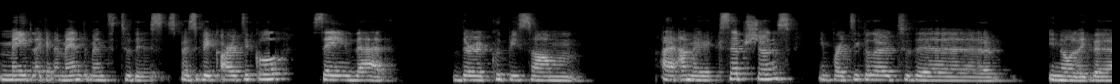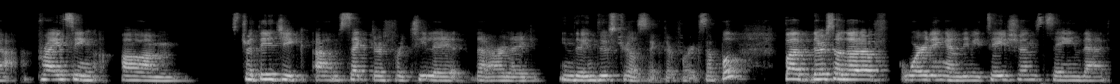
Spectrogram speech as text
made like an amendment to this specific article saying that there could be some I, made exceptions, in particular to the, you know, like the pricing um, strategic um, sectors for Chile that are like in the industrial sector, for example. But there's a lot of wording and limitations saying that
